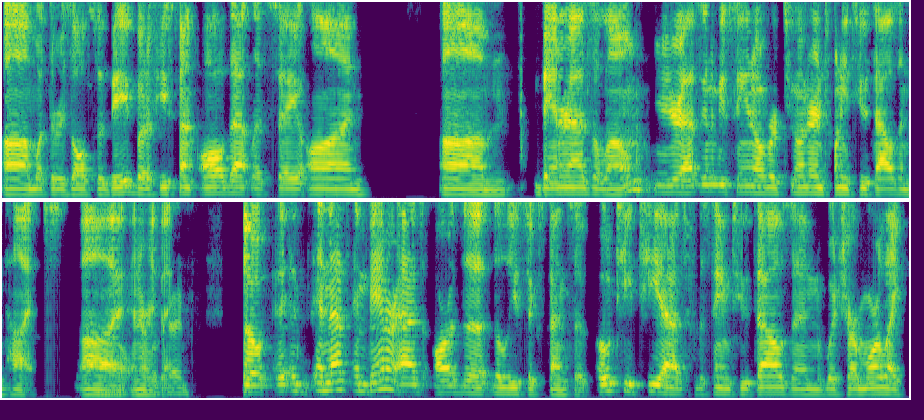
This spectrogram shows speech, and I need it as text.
um, what the results would be. But if you spent all of that, let's say on um, banner ads alone, your ad's going to be seen over 222,000 times uh, and everything. Okay. So and, and that and banner ads are the the least expensive. OTT ads for the same 2000 which are more like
